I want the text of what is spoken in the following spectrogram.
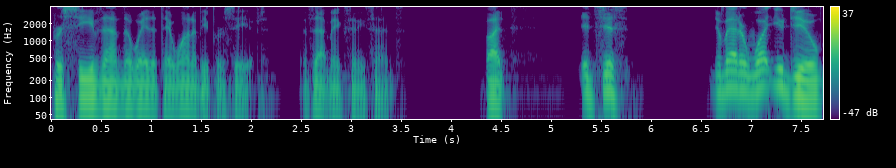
perceive them the way that they want to be perceived if that makes any sense. But it's just no matter what you do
